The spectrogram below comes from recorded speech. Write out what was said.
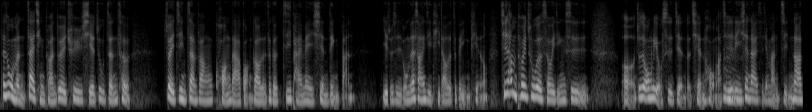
但是我们再请团队去协助侦测最近站方狂打广告的这个鸡排妹限定版，也就是我们在上一集提到的这个影片哦。其实他们推出的时候已经是呃，就是 Only 有事件的前后嘛，其实离现在的时间蛮近。嗯、那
